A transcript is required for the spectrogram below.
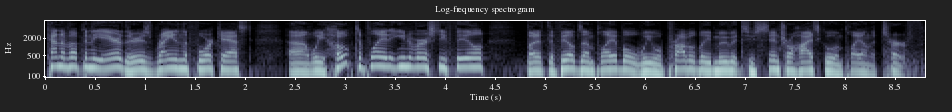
kind of up in the air. There is rain in the forecast. Uh, we hope to play it at University Field, but if the field's unplayable, we will probably move it to Central High School and play on the turf.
